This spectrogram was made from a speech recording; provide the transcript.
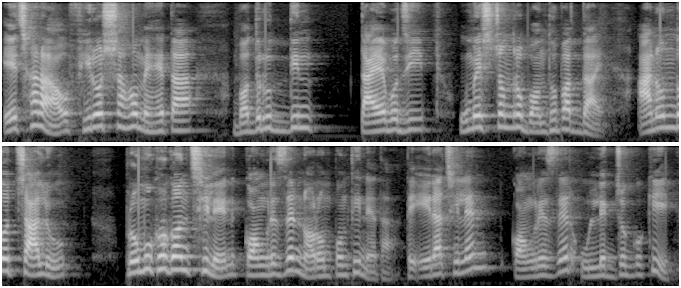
এছাড়াও ফিরোজ শাহ মেহতা, বদরুদ্দিন তায়েবজি উমেশচন্দ্র বন্দ্যোপাধ্যায়, আনন্দ চালু প্রমুখগণ ছিলেন কংগ্রেসের নরমপন্থী নেতা। তো এরা ছিলেন কংগ্রেসের উল্লেখযোগ্য কি?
